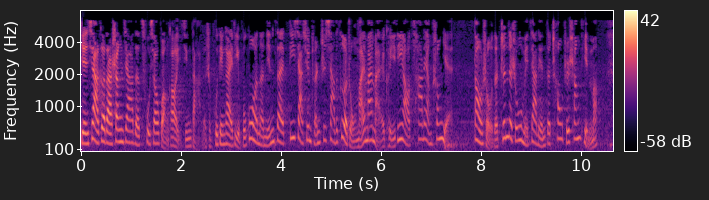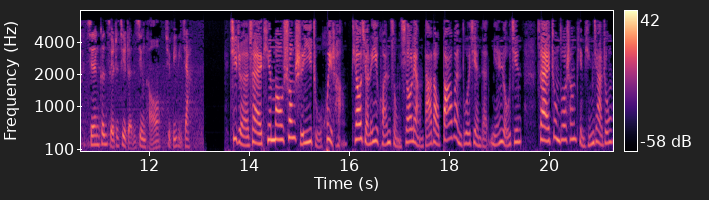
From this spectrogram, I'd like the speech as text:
眼下各大商家的促销广告已经打的是铺天盖地，不过呢，您在低价宣传之下的各种买买买，可一定要擦亮双眼。到手的真的是物美价廉的超值商品吗？先跟随着记者的镜头去比比价。记者在天猫双十一主会场挑选了一款总销量达到八万多件的棉柔巾，在众多商品评价中，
